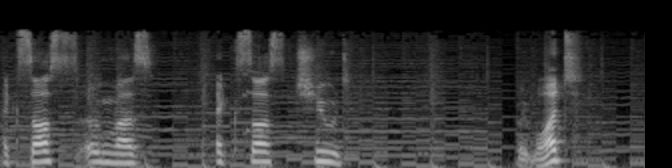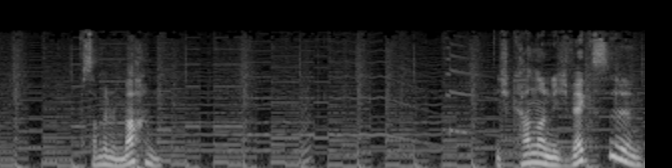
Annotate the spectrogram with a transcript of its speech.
Exhaust irgendwas. Exhaust shoot. Wait, what? Was sollen wir denn machen? Ich kann doch nicht wechseln.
